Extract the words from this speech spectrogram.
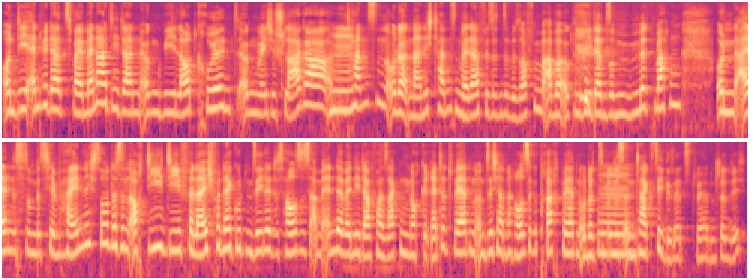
und die entweder zwei Männer, die dann irgendwie laut krölend irgendwelche Schlager Mhm. tanzen oder na nicht tanzen, weil dafür sind sie besoffen, aber irgendwie dann so mitmachen und allen ist so ein bisschen peinlich so. Das sind auch die, die vielleicht von der guten Seele des Hauses am Ende, wenn die da versacken, noch gerettet werden und sicher nach Hause gebracht werden oder zumindest Mhm. in ein Taxi gesetzt werden, finde ich.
